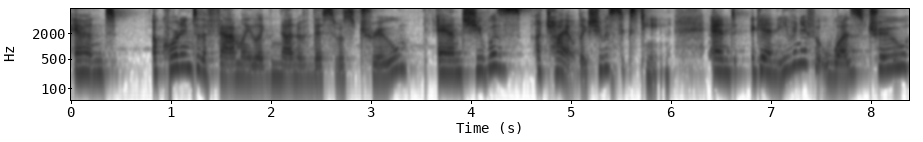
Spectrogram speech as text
And according to the family, like none of this was true. And she was a child, like she was 16. And again, even if it was true,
